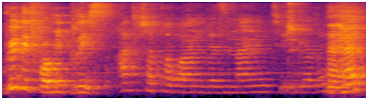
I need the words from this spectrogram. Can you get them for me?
Read it for me, please. Acts chapter 1, verse 9 to 11. Uh-huh.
